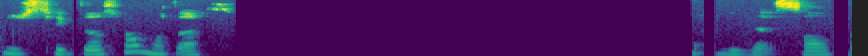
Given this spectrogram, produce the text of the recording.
We'll just take those home with us. Either.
